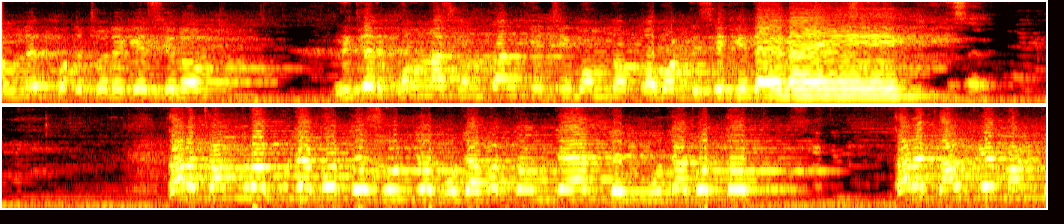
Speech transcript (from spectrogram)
অন্যের পথে চলে গিয়েছিল। নিজের কন্যা সন্তানকে জীবন্ত কবর দিছে কি দেয় নাই? তারা চন্দ্র পূজা করত, সূর্য পূজা করত, দেব দেবী পূজা করত। তারা কাউকে মানত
